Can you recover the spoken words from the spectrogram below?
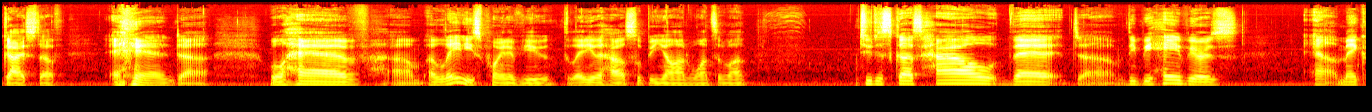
guy stuff. And uh, we'll have um, a lady's point of view. The lady of the house will be on once a month to discuss how that um, the behaviors uh, make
